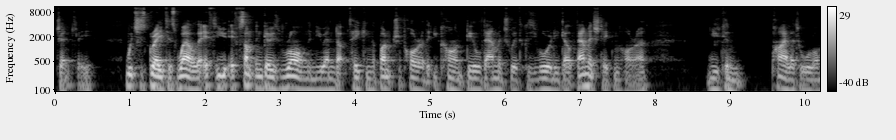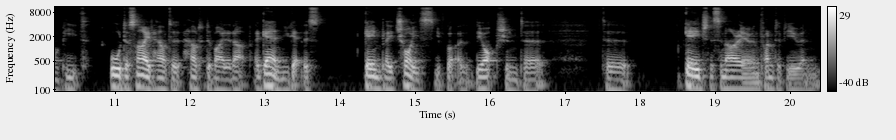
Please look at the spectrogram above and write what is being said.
gently, which is great as well. If you if something goes wrong and you end up taking a bunch of horror that you can't deal damage with because you've already dealt damage taking horror, you can pile it all on Pete or decide how to how to divide it up. Again, you get this gameplay choice. You've got the option to to gauge the scenario in front of you and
